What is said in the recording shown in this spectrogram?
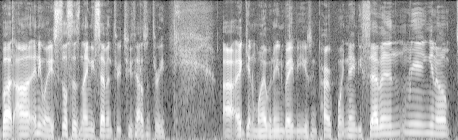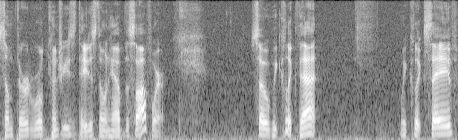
But uh, anyway, still says 97 through 2003. Uh, again, why would anybody be using PowerPoint 97? You know, some third world countries, they just don't have the software. So we click that. We click save.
